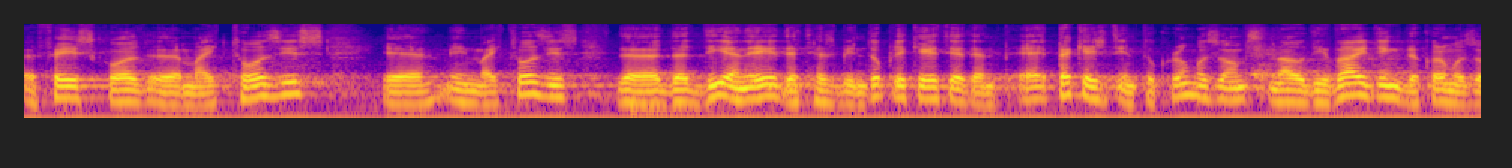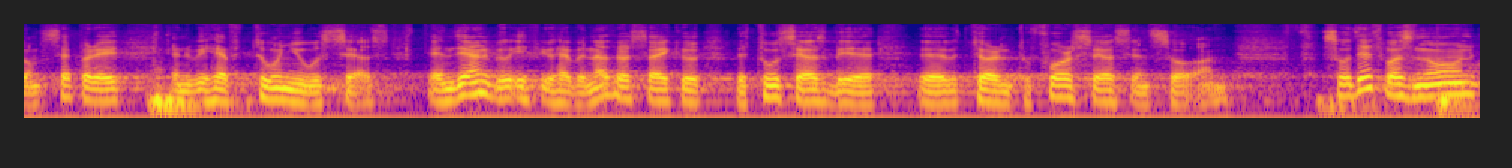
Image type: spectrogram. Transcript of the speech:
a, a phase called uh, mitosis, in mitosis, the, the DNA that has been duplicated and uh, packaged into chromosomes, now dividing, the chromosomes separate, and we have two new cells. And then if you have another cycle, the two cells be, uh, turn to four cells and so on. So that was known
